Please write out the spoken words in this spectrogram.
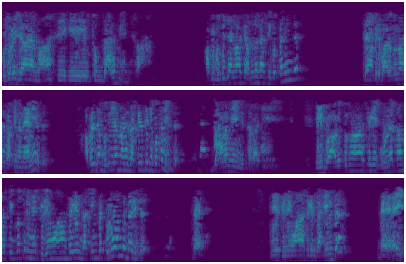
බුදුරජාණන් වහන්සේගේ උතුම් ධර්මය නිසා. අපි බුදුරජාණන් වහන්සේ අඳුනගත්තේ කොතනින්ද? දැන් අපිට බාරතුන් වහන්සේ දකින්න නෑ නේද? අපිට දැන් බුදුරජාණන් වහන්සේ දකින්න තියෙන්නේ කොතනින්ද? ධර්මයෙන් විතරයි. මේ භාගතුන් වහන්සේගේ ගුණ කඳ පිටුතුනේ මේ පිරිම වහන්සේගෙන් දකින්න පුළුවන්ද බැරිද? බෑ. මේ පිළිමහාසකෙන් දකින්න බෑ. ඇයි?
